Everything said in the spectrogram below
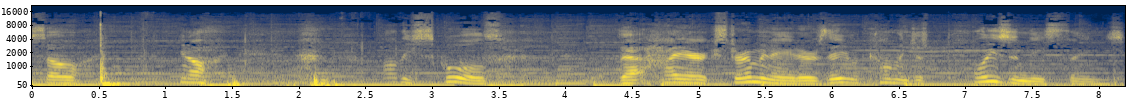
So, you know, all these schools that hire exterminators, they would come and just poison these things.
